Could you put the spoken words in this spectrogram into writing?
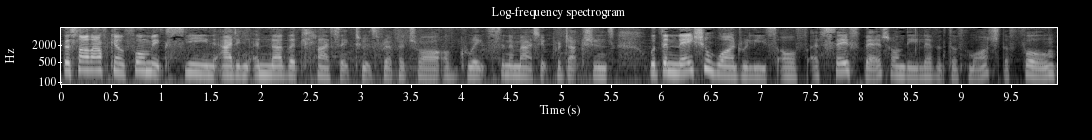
The South African filmic scene adding another classic to its repertoire of great cinematic productions with the nationwide release of A Safe Bet on the 11th of March. The film,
